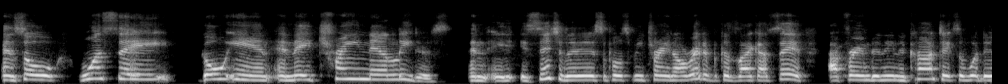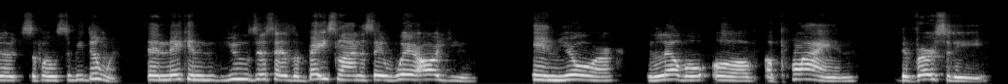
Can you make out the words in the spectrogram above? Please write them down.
And so once they go in and they train their leaders, and essentially they're supposed to be trained already because, like I said, I framed it in the context of what they're supposed to be doing. And they can use this as a baseline to say, where are you in your level of applying diversity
